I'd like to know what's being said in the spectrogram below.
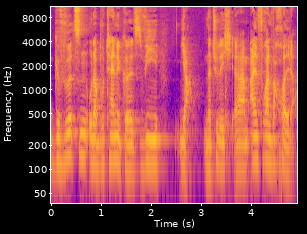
Gewürzen oder Botanicals wie, ja, natürlich ähm, allen voran Wacholder.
